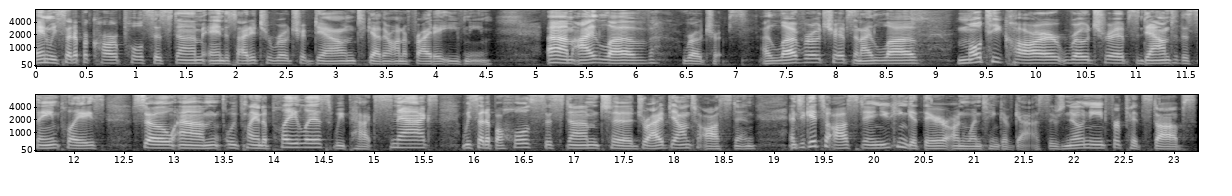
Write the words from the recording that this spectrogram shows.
and we set up a carpool system and decided to road trip down together on a Friday evening. Um, I love road trips. I love road trips, and I love multi car road trips down to the same place. So um, we planned a playlist, we packed snacks, we set up a whole system to drive down to Austin. And to get to Austin, you can get there on one tank of gas. There's no need for pit stops,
